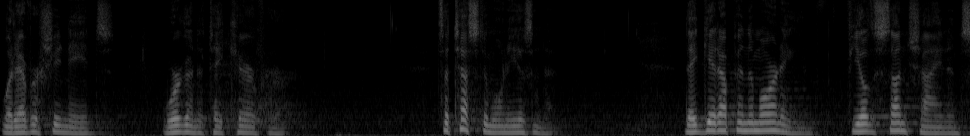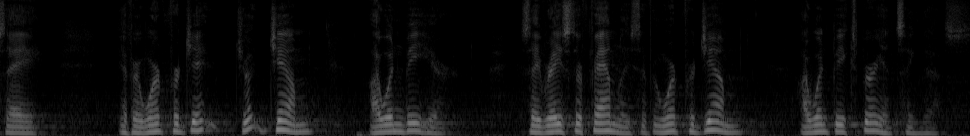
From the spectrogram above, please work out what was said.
whatever she needs, we're going to take care of her. It's a testimony, isn't it? They'd get up in the morning and feel the sunshine and say, If it weren't for Jim, I wouldn't be here. As they raised their families, if it weren't for Jim, I wouldn't be experiencing this.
